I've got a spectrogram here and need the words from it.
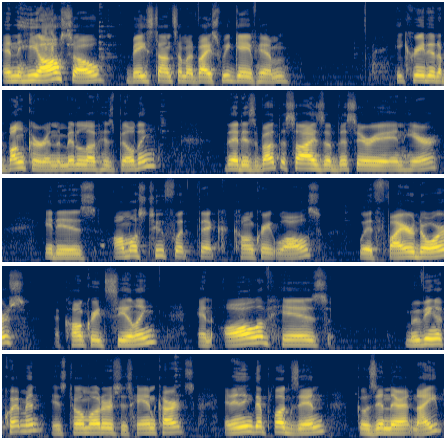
And he also, based on some advice we gave him, He created a bunker in the middle of his building that is about the size of this area in here. It is almost two foot thick concrete walls with fire doors, a concrete ceiling, and all of his moving equipment, his tow motors, his hand carts, anything that plugs in goes in there at night,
